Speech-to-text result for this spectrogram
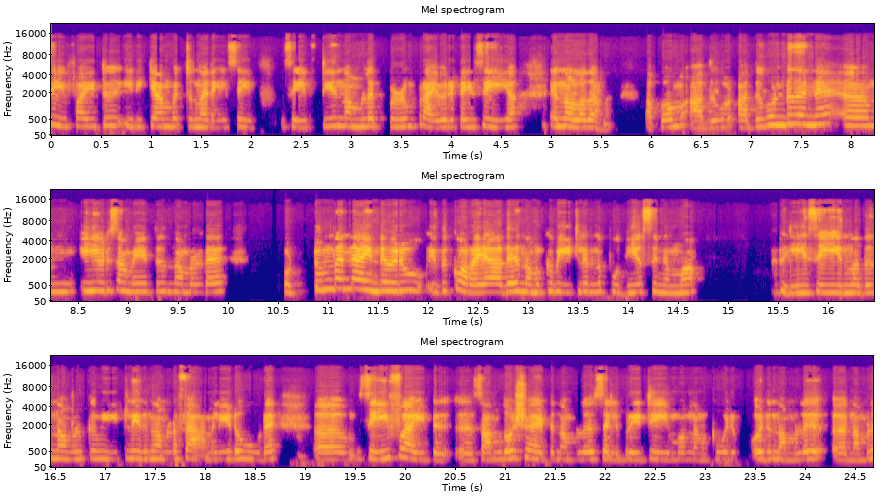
സേഫ് ആയിട്ട് ഇരിക്കാൻ പറ്റുന്ന അല്ലെങ്കിൽ സേഫ് സേഫ്റ്റി നമ്മൾ എപ്പോഴും പ്രയോറിറ്റൈസ് ചെയ്യുക എന്നുള്ളതാണ്. അപ്പം അത് അതുകൊണ്ട് തന്നെ ഈ ഒരു സമയത്ത് നമ്മളുടെ ഒട്ടും തന്നെ അതിന്റെ ഒരു ഇത് കുറയാതെ നമുക്ക് വീട്ടിലിരുന്ന് പുതിയ സിനിമ റിലീസ് ചെയ്യുന്നത് നമ്മൾക്ക് വീട്ടിലിരുന്ന് നമ്മുടെ ഫാമിലിയുടെ കൂടെ സേഫ് ആയിട്ട് സന്തോഷമായിട്ട് നമ്മൾ സെലിബ്രേറ്റ് ചെയ്യുമ്പോൾ നമുക്ക് ഒരു ഒരു നമ്മൾ നമ്മൾ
